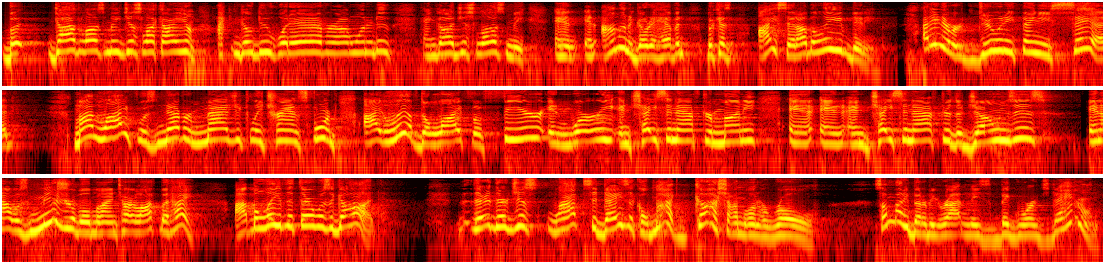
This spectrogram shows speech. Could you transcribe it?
but God loves me just like I am. I can go do whatever I want to do, and God just loves me. And, and I'm going to go to heaven because I said I believed in Him. I didn't ever do anything He said. My life was never magically transformed. I lived a life of fear and worry and chasing after money and, and, and chasing after the Joneses. And I was miserable my entire life, but hey, I believe that there was a God. They're, they're just lackadaisical. My gosh, I'm on a roll. Somebody better be writing these big words down.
